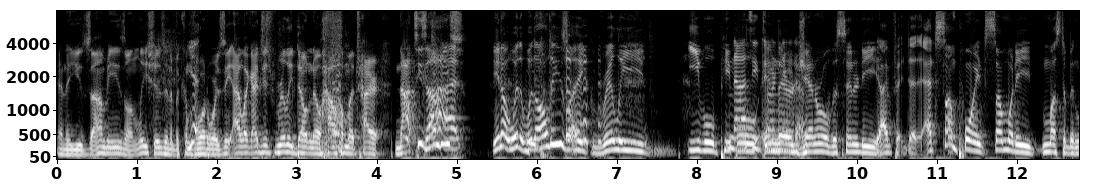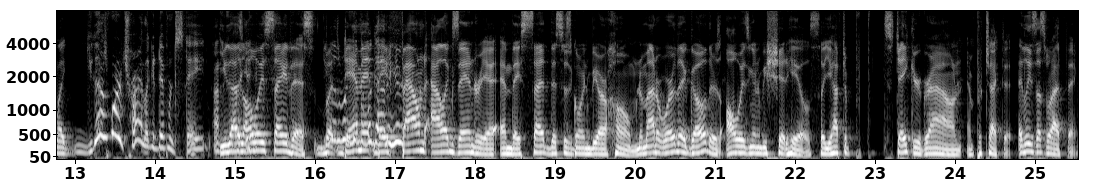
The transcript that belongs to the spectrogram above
and they use zombies on leashes and it becomes Yeah. World War Z, I like, I just really don't know how, how much higher Nazi uh, zombies. you know with with all these like really evil people in their general vicinity i've at some point somebody must have been like you guys want to try like a different state You guys Like, always say this, but damn it, the fuck outta they found Alexandria and they said this is going to be our home. No matter where they go, there's always going to be shit heels. So you have to stake your ground and protect it. At least that's what I think.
